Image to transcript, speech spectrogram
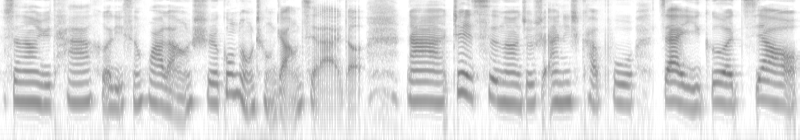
就相当于他和李森画廊是共同成长起来的。那这次呢，就是 Anish Kapoor 在一个叫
